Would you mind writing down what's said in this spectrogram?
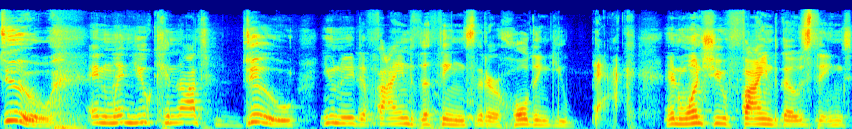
do. And when you cannot do, you need to find the things that are holding you back. And once you find those things,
